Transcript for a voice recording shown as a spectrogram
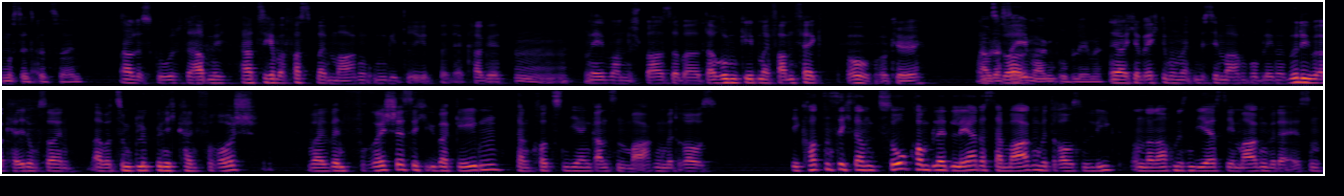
Musste jetzt kurz sein. Alles gut. Da hat, mich, hat sich aber fast mein Magen umgedreht bei der Kacke. Mm. Nee, war nur Spaß, aber darum geht mein Fun Fact. Oh, okay. Aber Und du hast zwar- ja eh Magenprobleme. Ja, ich habe echt im Moment ein bisschen Magenprobleme. Würde über Erkältung sein. Aber zum Glück bin ich kein Frosch, weil wenn Frösche sich übergeben, dann kotzen die ihren ganzen Magen mit raus. Die kotzen sich dann so komplett leer, dass der Magen mit draußen liegt und danach müssen die erst den Magen wieder essen.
